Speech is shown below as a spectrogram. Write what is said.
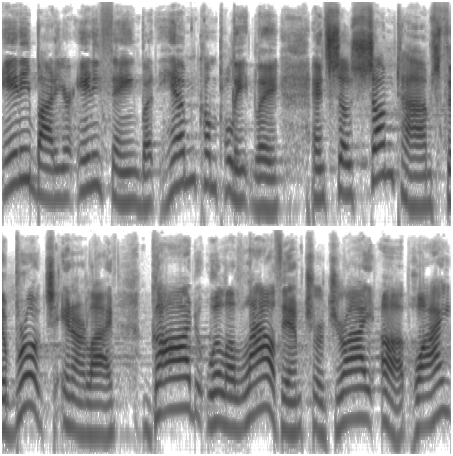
anybody or anything but Him completely. And so sometimes the brooks in our life, God will allow them to dry up. Why?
